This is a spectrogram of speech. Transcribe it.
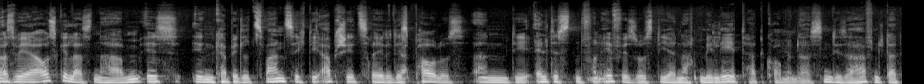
Was wir ja ausgelassen haben, ist in Kapitel 20 die Abschiedsrede des ja. Paulus an die Ältesten von Ephesus, die er nach Milet hat kommen lassen, diese Hafenstadt.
